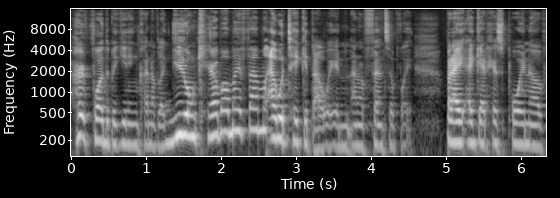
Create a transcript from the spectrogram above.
hurtful at the beginning kind of like you don't care about my family? I would take it that way in an offensive way. But I, I get his point of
